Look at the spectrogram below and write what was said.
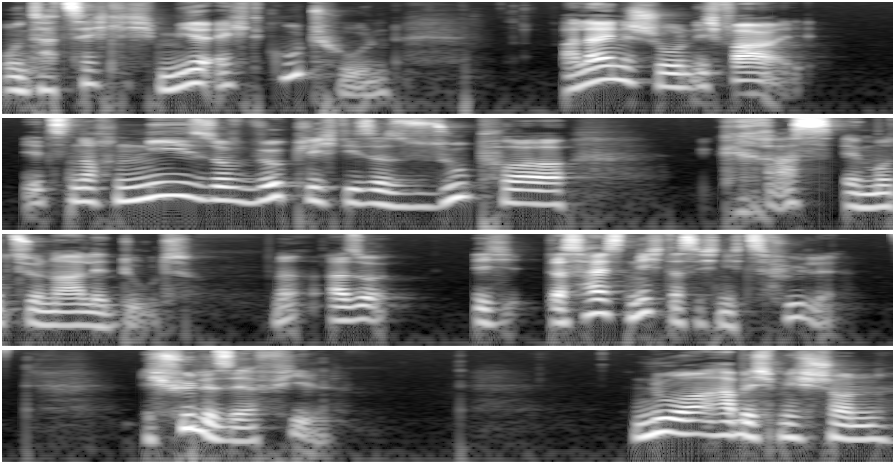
und tatsächlich mir echt gut tun alleine schon, ich war jetzt noch nie so wirklich dieser super krass emotionale Dude. Ne? Also, ich, das heißt nicht, dass ich nichts fühle. Ich fühle sehr viel. Nur habe ich mich schon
